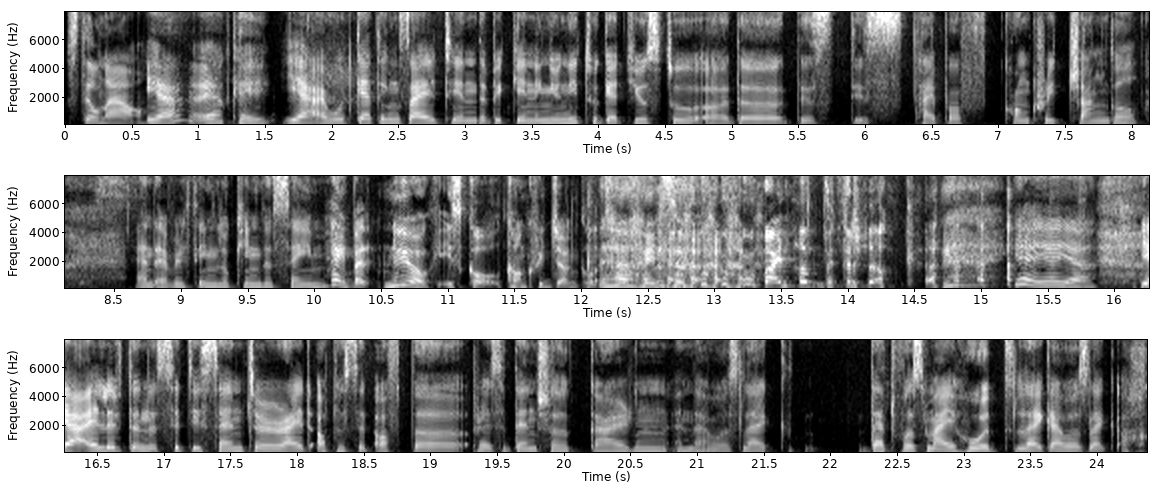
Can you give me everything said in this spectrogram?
still now. Yeah. Okay. Yeah, I would get anxiety in the beginning. You need to get used to uh, the this this type of concrete jungle and everything looking the same. Hey, but New York is called concrete jungle as well. Why not Petržalka? yeah, yeah, yeah. Yeah, I lived in the city center right opposite of the presidential garden and I was like that was my hood. Like I was like, oh,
